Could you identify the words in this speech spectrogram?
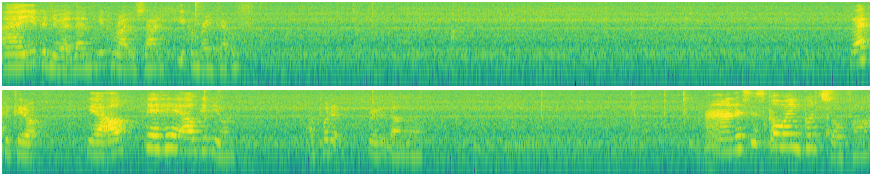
Uh, you can do it then. You can write the sign. You can break it. Did I pick it up? Yeah, I'll, here, here, I'll give you one. I put it through down there. Uh, this is going good so far.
